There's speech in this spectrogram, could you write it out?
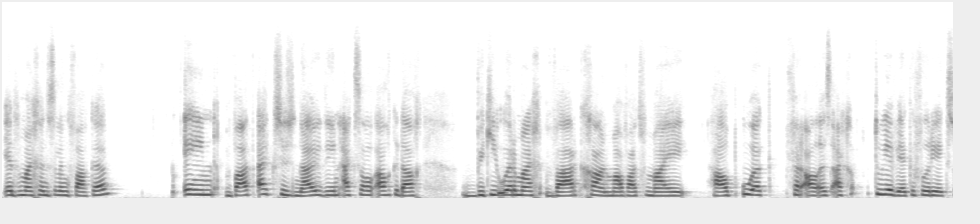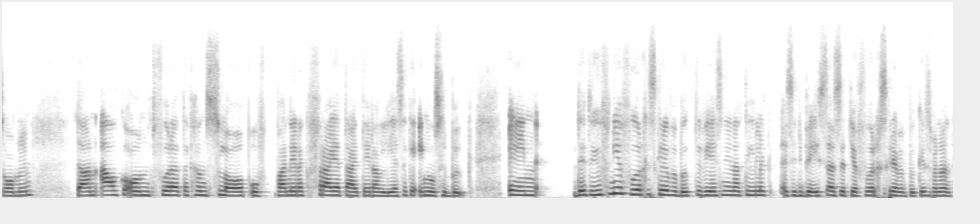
Een van my gunsteling vakke. En wat ek soos nou doen, ek sal elke dag bietjie oor my werk gaan, maar wat vir my help ook veral is ek 2 weke voor die eksamen dan elke aand voordat ek gaan slaap of wanneer ek vrye tyd het, dan lees ek 'n Engelse boek. En dit hoef nie 'n voorgeskrewe boek te wees nie. Natuurlik is dit die beste as dit jou voorgeskrewe boek is want dan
